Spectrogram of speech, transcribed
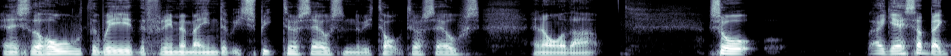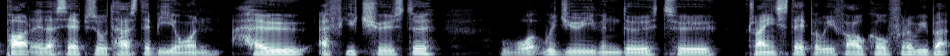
and it's the whole the way the frame of mind that we speak to ourselves and we talk to ourselves and all of that. So, I guess a big part of this episode has to be on how, if you choose to, what would you even do to try and step away from alcohol for a wee bit?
